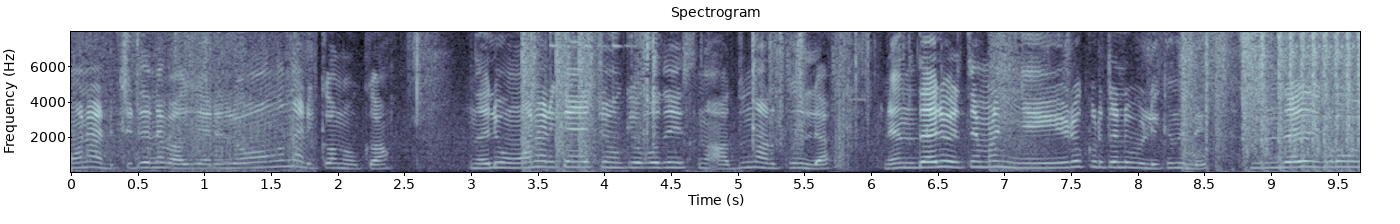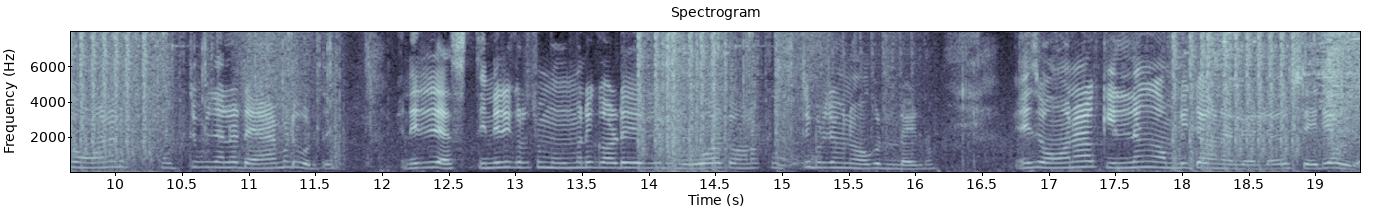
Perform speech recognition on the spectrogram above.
ഓൻ അടിച്ചിട്ട് തന്നെ ബാക്കി ലോങ് ഒന്ന് അടിക്കാൻ നോക്കുക എന്നാലും ഓൻ അടിക്കാൻ വെച്ച് നോക്കിയപ്പോൾ അതും നടക്കുന്നില്ല. പിന്നെ എന്തായാലും ഒരുത്തൻ നമ്മളെ ഞെയ്ടൊക്കെ എടുത്തോണ്ട് വിളിക്കുന്നുണ്ട്. എന്തായാലും ഇവിടെ പോയി ഓനോട് കുത്തി പിടിച്ച് നല്ല ഡാമേജ് കൊടുത്ത്. പിന്നെ ഒരു രസത്തിന്റെ ഒരു കുറച്ച് മൂവ്മെന്റ് കാർഡ് ചെയ്തിട്ട് പോകാട്ട് ഓനെ കുത്തി പിടിച്ച് അങ്ങനെ നോക്കിയിട്ടുണ്ടായിരുന്നു മീൻസ് ഓനെ കില്ലങ്ങ് കംപ്ലീറ്റ് ആകണമല്ലോ അല്ലേ? ശരിയാവില്ല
